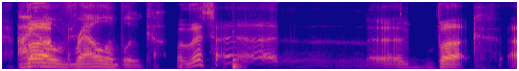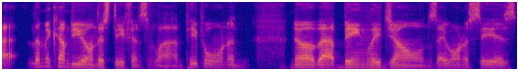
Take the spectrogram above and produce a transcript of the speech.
I But- owe Rel a blue cup. Well, let's uh, uh, Buck. Uh, let me come to you on this defensive line. People want to know about Bingley Jones. They want to see his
